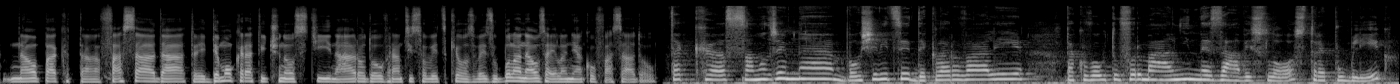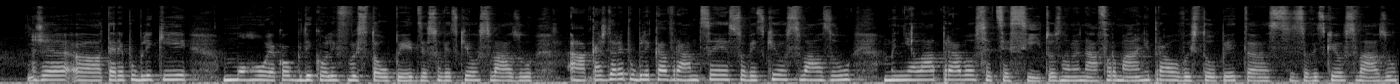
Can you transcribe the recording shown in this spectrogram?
naopak tá fasáda tej demokratičnosti národov v rámci Sovietskeho zväzu bola naozaj len nejakou fasádou? Tak e, samozrejme, bolševici deklarovali takovou tu formální nezávislost republik, že uh, ty republiky mohou jako kdykoliv vystoupit ze Sovětského svazu a každá republika v rámci Sovětského svazu měla právo secesí, to znamená formální právo vystoupit eh, z Sovětského svazu,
